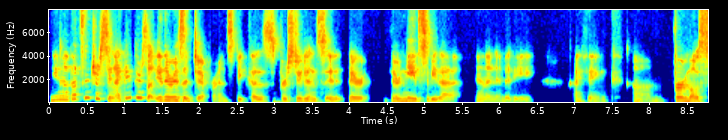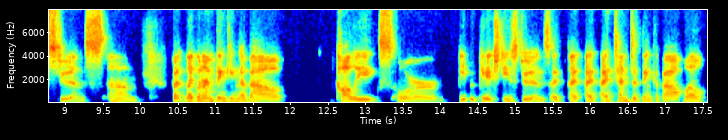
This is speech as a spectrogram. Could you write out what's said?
yeah, that's interesting. I think there's a, there is a difference because for students, it, there there needs to be that anonymity. I think um, for most students, um, but like when I'm thinking about colleagues or even PhD students, I, I, I tend to think about well,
